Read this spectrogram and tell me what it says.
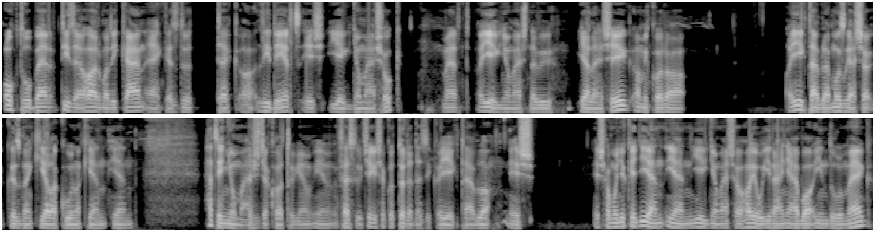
október 13-án elkezdődtek a lidérc és jégnyomások, mert a jégnyomás nevű jelenség, amikor a, a jégtáblán mozgása közben kialakulnak ilyen, ilyen hát ilyen nyomás gyakorlatilag, ilyen, ilyen feszültség, és akkor töredezik a jégtábla. És, és ha mondjuk egy ilyen, ilyen jégnyomás a hajó irányába indul meg,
